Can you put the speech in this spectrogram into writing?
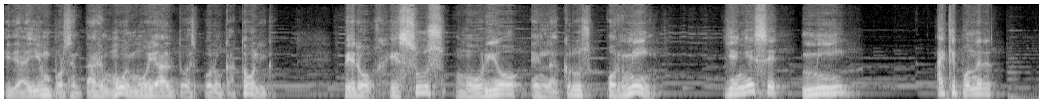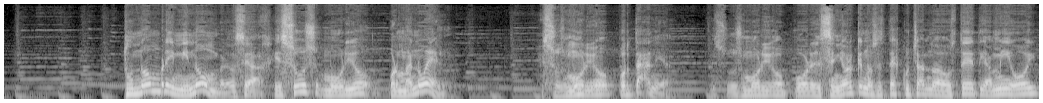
Y de ahí un porcentaje muy, muy alto es pueblo católico pero Jesús murió en la cruz por mí. Y en ese mí hay que poner tu nombre y mi nombre. O sea, Jesús murió por Manuel. Jesús murió por Tania. Jesús murió por el Señor que nos está escuchando a usted y a mí hoy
